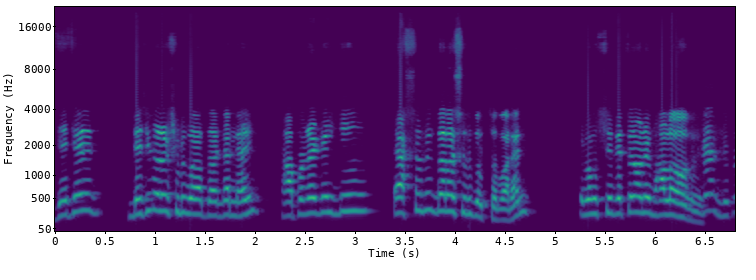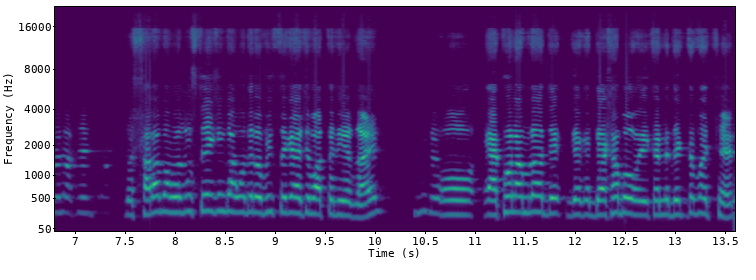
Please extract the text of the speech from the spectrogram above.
দেখে বেশি করে শুরু করার দরকার নাই। আপনারা কিন্তু একশো দিন দ্বারা শুরু করতে পারেন। এবং সেক্ষেত্রে অনেক ভালো হবে। তো সারা বাংলাদেশ থেকে কিন্তু আমাদের অফিস থেকে আছে বাচ্চা নিয়ে যায়। তো এখন আমরা দেখাবো এখানে দেখতে পাচ্ছেন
